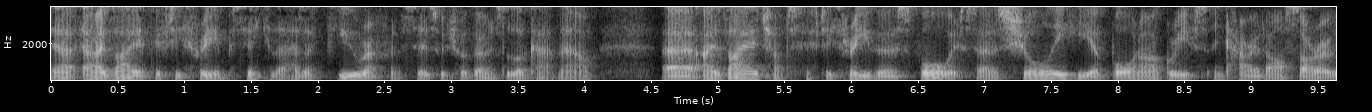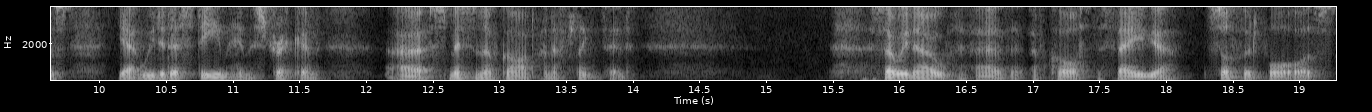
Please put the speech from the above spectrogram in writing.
Uh, Isaiah 53 in particular has a few references which we're going to look at now. Uh, Isaiah chapter 53, verse 4, which says, Surely he hath borne our griefs and carried our sorrows, yet we did esteem him stricken, uh, smitten of God, and afflicted. So we know uh, that, of course, the Saviour suffered for us,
